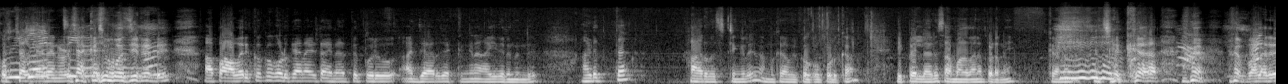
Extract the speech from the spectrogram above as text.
കുറച്ച് ആൾക്കാർ എന്നോട് ചക്ക ചോദിച്ചിട്ടുണ്ട്. അപ്പൊ അവർക്കൊക്കെ കൊടുക്കാനായിട്ട് അതിനകത്ത് ഇപ്പോൾ ഒരു അഞ്ചാറ് ചക്ക ഇങ്ങനെ ആയി വരുന്നുണ്ട്. അടുത്ത ഹാർവെസ്റ്റിങ്ങിൽ നമുക്ക് അവർക്കൊക്കെ കൊടുക്കാം. ഇപ്പൊ എല്ലാവരും സമാധാനപ്പെടണേ. കാരണം ചക്ക. വളരെ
